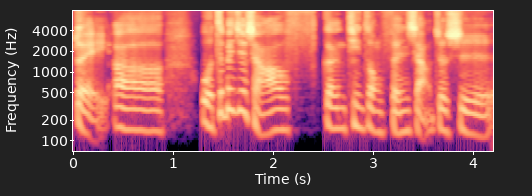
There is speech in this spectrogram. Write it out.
对，呃，我这边就想要跟听众分享，就是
